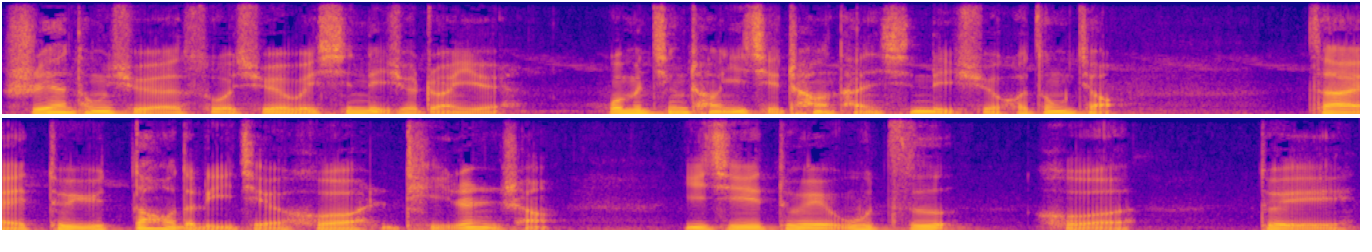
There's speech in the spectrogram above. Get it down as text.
实验同学所学为心理学专业，我们经常一起畅谈心理学和宗教，在对于道的理解和体认上，以及对物资和对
